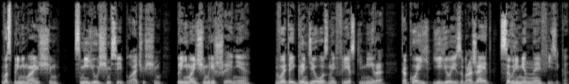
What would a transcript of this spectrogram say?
воспринимающим, смеющимся и плачущим, принимающим решения, в этой грандиозной фреске мира, какой ее изображает современная физика?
